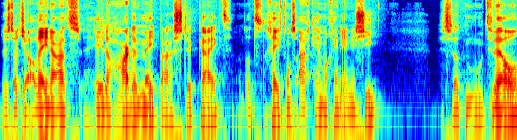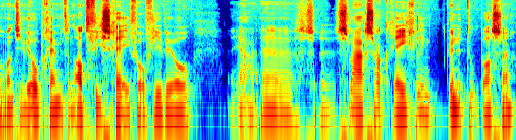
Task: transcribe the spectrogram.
dus dat je alleen naar het hele harde meetbare stuk kijkt. Dat geeft ons eigenlijk helemaal geen energie. Dus dat moet wel, want je wil op een gegeven moment een advies geven of je wil ja, uh, slaagzakregeling kunnen toepassen.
